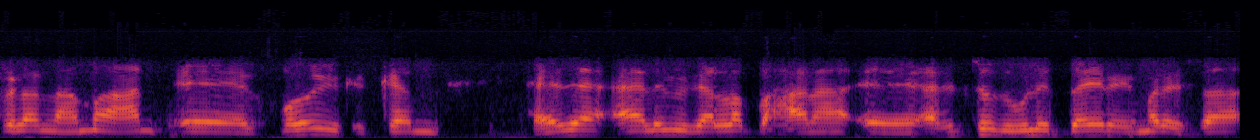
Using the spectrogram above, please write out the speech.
filana maahan qolooyinka kan hay'adaha caalamiga la baxana arrintooda weli dayr ay maraysaa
